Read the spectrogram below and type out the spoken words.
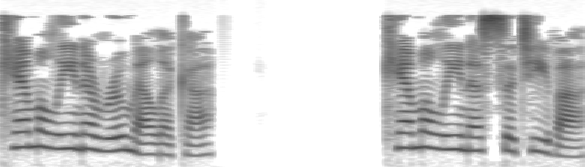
Camelina rumelica Camelina sativa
